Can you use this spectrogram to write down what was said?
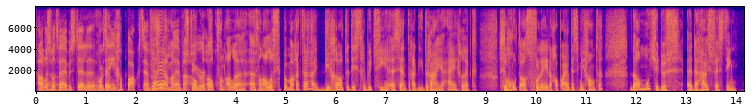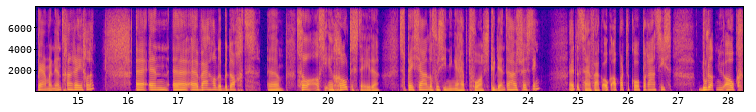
Alles wat wij bestellen wordt ingepakt en verzonden. Ja, ja, maar, maar ook, ook, van, alle, uh, van alle supermarkten. Die grote distributiecentra die draaien eigenlijk zo goed als volledig op arbeidsmigranten. Dan moet je dus uh, de huisvesting permanent gaan regelen. Uh, en wij hadden bedacht, zoals je in grote steden speciale voorzieningen hebt voor studentenhuisvesting dat zijn vaak ook aparte corporaties. Doe dat nu ook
